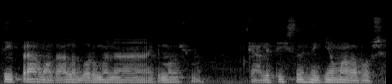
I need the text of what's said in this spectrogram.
τι πράγματα άλλα μπορούμε να ετοιμάσουμε. Καλή τύχη στην εθνική ομάδα απόψε.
